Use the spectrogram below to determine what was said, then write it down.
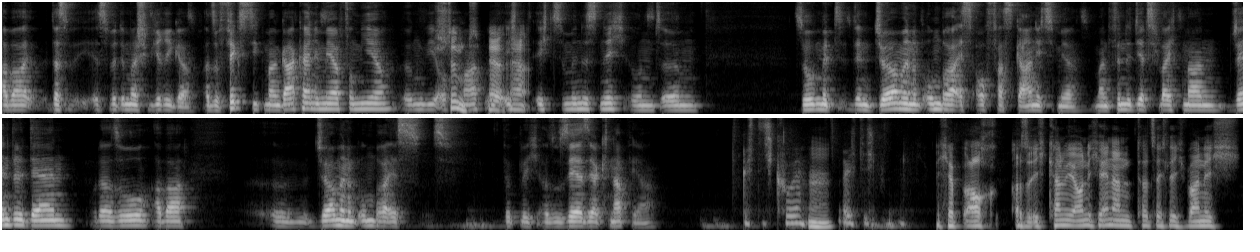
aber das, es wird immer schwieriger. Also fix sieht man gar keine mehr von mir irgendwie auf dem Markt. Ja, ich, ja. ich, zumindest nicht. Und ähm, so mit dem German und Umbra ist auch fast gar nichts mehr. Man findet jetzt vielleicht mal einen Gentle Dan oder so, aber äh, German und Umbra ist, ist, wirklich also sehr, sehr knapp, ja. Richtig cool. Mhm. Richtig cool. Ich habe auch, also ich kann mich auch nicht erinnern, tatsächlich, wann ich,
